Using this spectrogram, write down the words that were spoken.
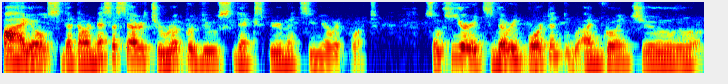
files that are necessary to reproduce the experiments in your report. So here it's very important. I'm going to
